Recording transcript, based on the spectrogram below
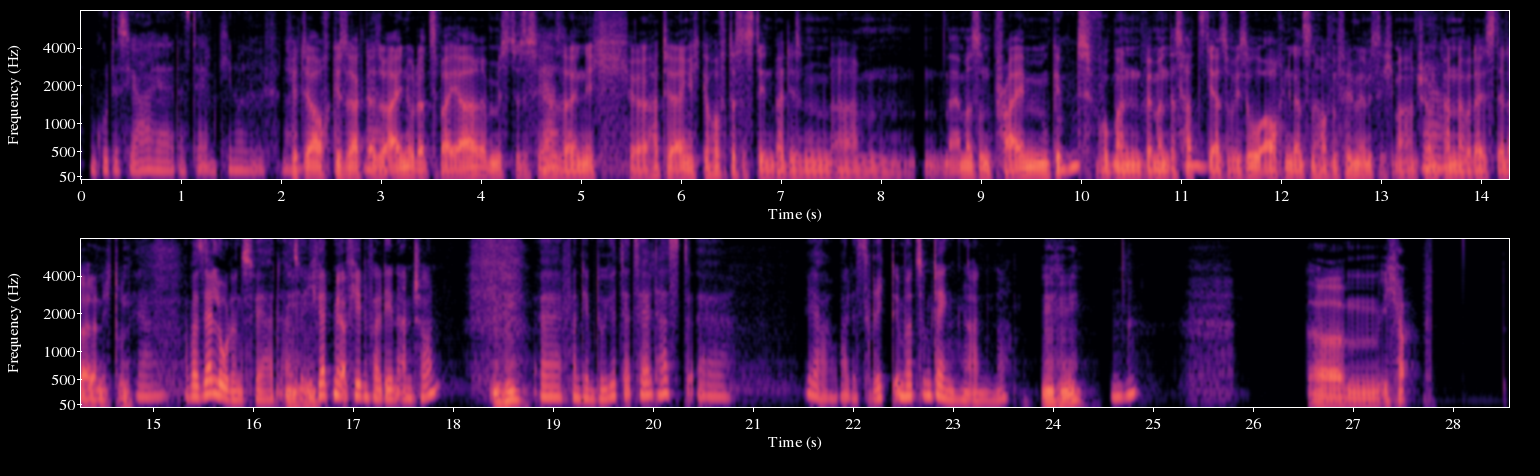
ein gutes Jahr her, dass der im Kino lief. Ne? Ich hätte auch gesagt, also ein oder zwei Jahre müsste es her ja. sein. Ich äh, hatte eigentlich gehofft, dass es den bei diesem ähm, Amazon Prime gibt, mhm. wo man, wenn man das hat, mhm. ja sowieso auch einen ganzen Haufen Filme sich immer anschauen ja. kann, aber da ist der leider nicht drin. Ja, aber sehr lohnenswert. Also mhm. ich werde mir auf jeden Fall den anschauen, mhm. äh, von dem du jetzt erzählt hast. Äh, ja, weil es regt immer zum Denken an. Ne? Mhm. Mhm. Ähm, ich habe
